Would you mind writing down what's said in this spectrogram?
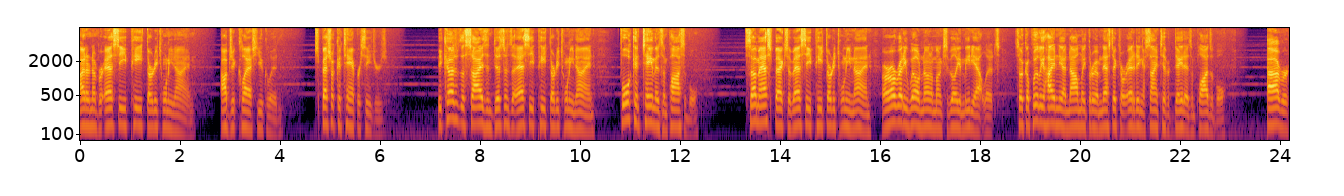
Item Number SCP-3029 Object Class Euclid Special Containment Procedures Because of the size and distance of SCP-3029, full containment is impossible. Some aspects of SCP-3029 are already well known among civilian media outlets, so completely hiding the anomaly through amnestics or editing of scientific data is implausible. However,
